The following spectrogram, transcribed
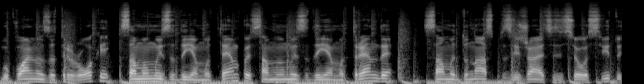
буквально за три роки. Саме ми задаємо темпи, саме ми задаємо тренди. Саме до нас з'їжджаються зі всього світу.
